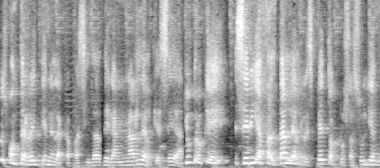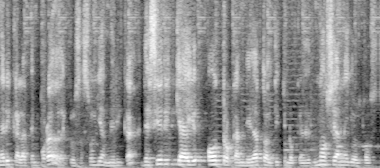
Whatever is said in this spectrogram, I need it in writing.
pues Monterrey tiene la capacidad de ganarle al que sea. Yo creo que sería faltarle al respeto a Cruz Azul y América, la temporada de Cruz Azul y América, decir que hay otro candidato al título que no sean ellos dos.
